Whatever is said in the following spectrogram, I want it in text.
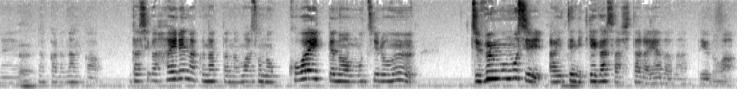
ね、はい。だからなんか私が入れなくなったのはその怖いってのはもちろん自分ももし相手に怪我させたら嫌だなっていうのは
